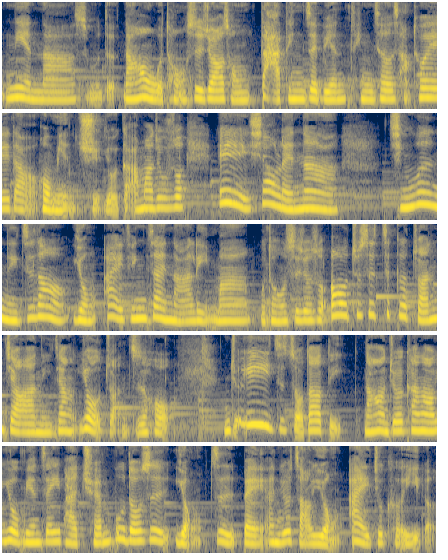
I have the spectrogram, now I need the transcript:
念呐什么的。然后我同事就要从大厅这边停车场推到后面去。有一个阿妈就说：“哎，笑莲呐，请问你知道永爱厅在哪里吗？”我同事就说：“哦，就是这个转角啊，你这样右转之后，你就一直走到底。”然后你就会看到右边这一排全部都是永字辈，哎，你就找永爱就可以了。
